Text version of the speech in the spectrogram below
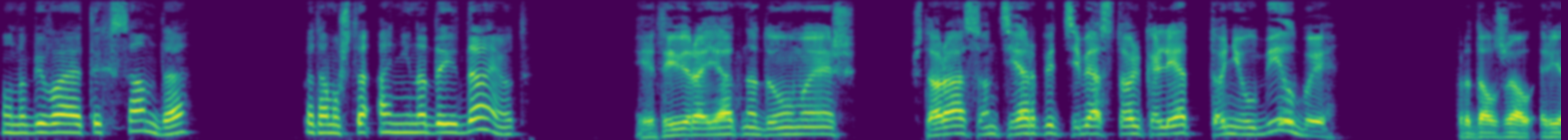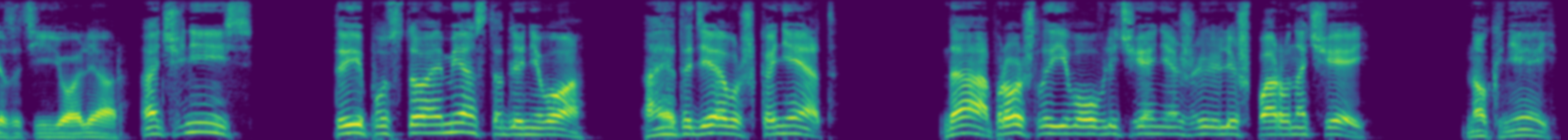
Он убивает их сам, да? Потому что они надоедают? И ты, вероятно, думаешь, что раз он терпит тебя столько лет, то не убил бы? Продолжал резать ее Аляр. Очнись! Ты пустое место для него, а эта девушка нет. Да, прошлые его увлечения жили лишь пару ночей, но к ней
